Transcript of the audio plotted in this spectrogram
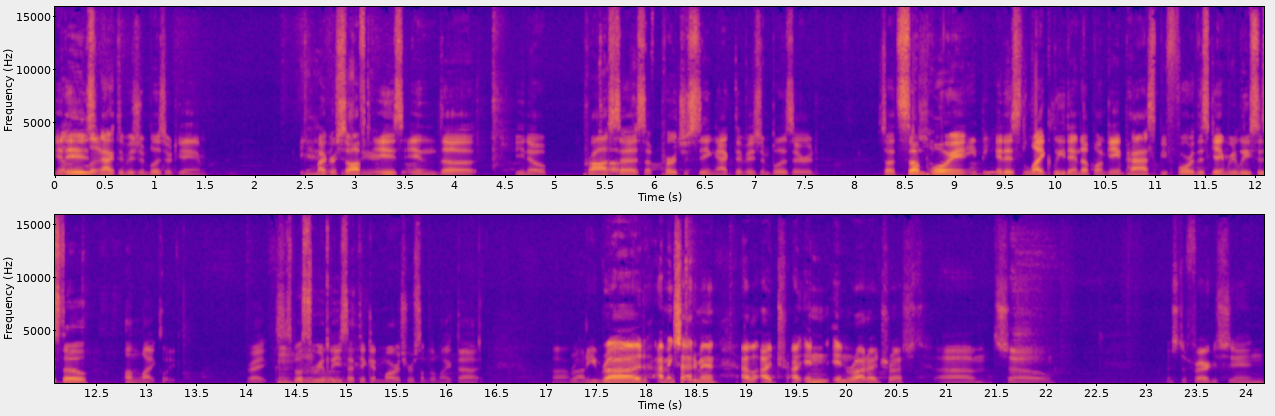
it Oh, is an. Activision Blizzard game. Yeah, Microsoft weird. is in the you know process of purchasing Activision Blizzard. So at some So point, maybe? it is likely to end up on Game Pass before this game releases, though. Unlikely, right? 'Cause it's supposed to Hmm. release, I think, in March or something like that. Um, Roddy Rod. I'm excited, man. I, I tr- in in Rod I trust. Um, so, Mr. Fergusson,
